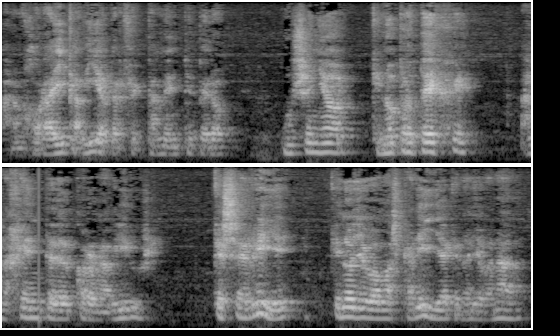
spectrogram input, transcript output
a lo mejor ahí cabía perfectamente, pero un señor que no protege a la gente del coronavirus, que se ríe, que no lleva mascarilla, que no lleva nada,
